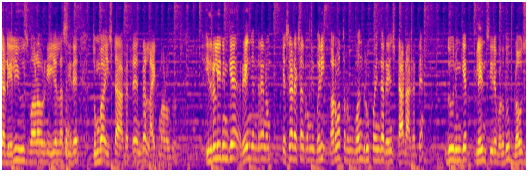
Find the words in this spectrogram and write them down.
ಯಾ ಡೈಲಿ ಯೂಸ್ ಮಾಡೋರಿಗೆ ಈ ಎಲ್ಲ ಸೀರೆ ತುಂಬ ಇಷ್ಟ ಆಗುತ್ತೆ ಅಂದರೆ ಲೈಕ್ ಮಾಡೋದು. ಇದರಲ್ಲಿ ನಿಮಗೆ ರೇಂಜ್ ಅಂದರೆ ನಮ್ಮ ಕೆಸಿಆರ್ ಎಕ್ಸಲ್ ಕಂಪ್ನಿ ಬರೀ ಅರವತ್ತು ಒಂದು ರೂಪಾಯಿಂದ ರೇಂಜ್ ಸ್ಟಾರ್ಟ್ ಆಗುತ್ತೆ. ಇದು ನಿಮಗೆ ಪ್ಲೇನ್ ಸೀರೆ ಬರೋದು ಬ್ಲೌಸ್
